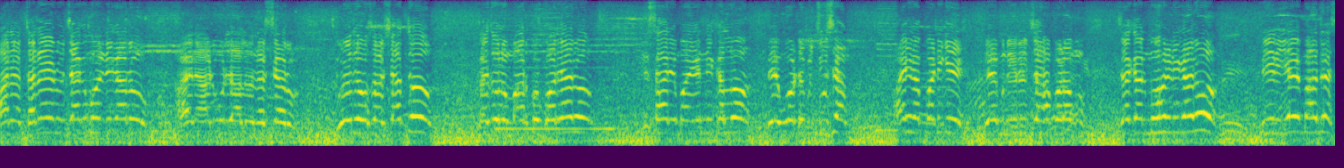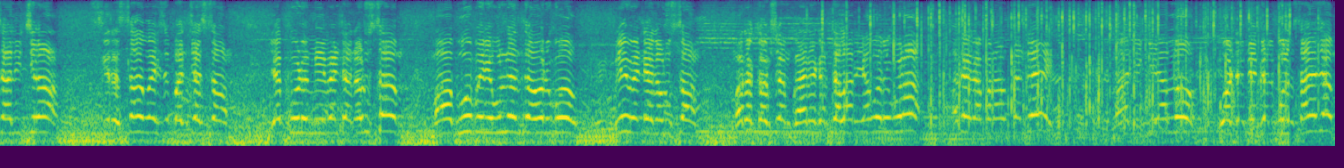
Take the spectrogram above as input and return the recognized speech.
ఆయన తనయుడు జగన్మోహన్ రెడ్డి గారు ఆయన అడుగుజాలు నడిచారు. దురదృష్టవశాత్తు ప్రజలు మార్పు కోరారు. ఈసారి మా ఎన్నికల్లో మేము ఓటమి చూసాం అయినప్పటికీ మేము నిరుత్సాహపడము. జగన్మోహన్ రెడ్డి గారు మీరు ఏం ఆదేశాలు ఇచ్చినా శిరస్సా వయసు పనిచేస్తాం. ఎప్పుడు మీ వెంట నడుస్తాం. మా భూమిని ఉన్నంత వరకు మీ వెంట నడుస్తాం. మరొక విషయం కార్యకర్తలారు ఎవరు కూడా అదే రపడవుతండి రాజకీయాల్లో ఓటమి గెలుపులు సహజం.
